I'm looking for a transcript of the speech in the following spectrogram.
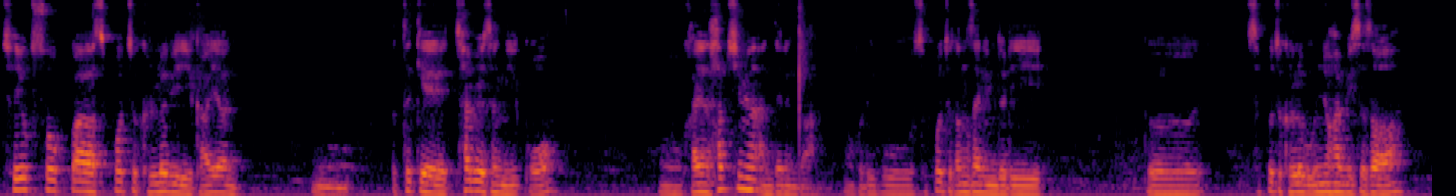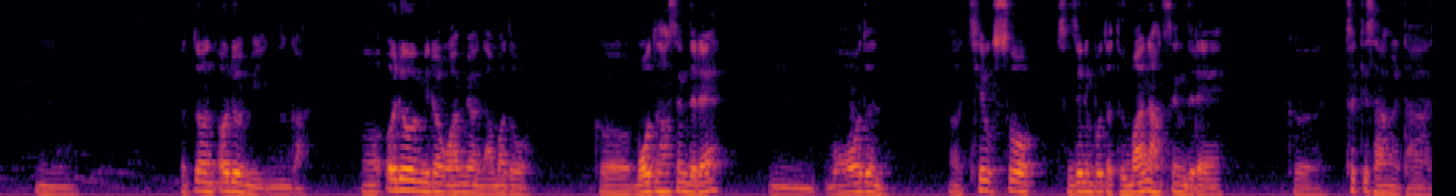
체육 수업과 스포츠 클럽이 과연 음, 어떻게 차별성이 있고 어, 과연 합치면 안 되는가 어, 그리고 스포츠 강사님들이 그 스포츠 클럽 운영함에 있어서 음, 어떤 어려움이 있는가 어, 어려움이라고 하면 아마도 그 모든 학생들의 음, 모든 어, 체육 수업 선생님보다 더 많은 학생들의 그 특기 사항을 다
